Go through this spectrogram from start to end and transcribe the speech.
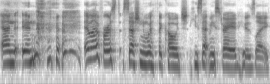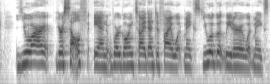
And in in my first session with the coach, he set me straight. He was like, "You are yourself and we're going to identify what makes you a good leader, what makes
